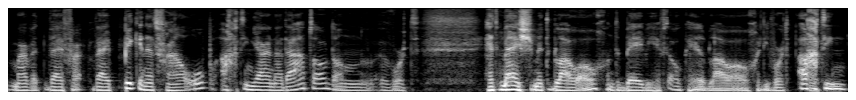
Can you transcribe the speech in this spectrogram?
maar wij, wij, pikken het verhaal op, 18 jaar na dato. Dan wordt het meisje met de blauwe ogen, want de baby heeft ook hele blauwe ogen, die wordt 18.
